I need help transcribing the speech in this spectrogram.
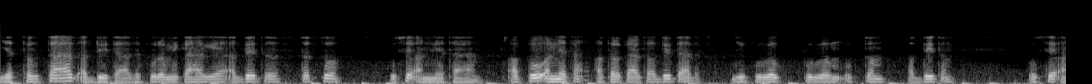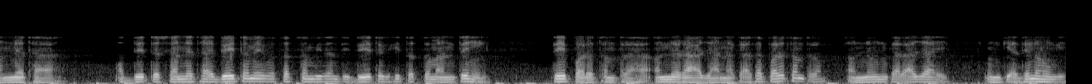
यथोक्ताद अद्वैताद, पूर्व में कहा गया अद्वैत तत्व उसे अन्यथा अतो अन्यथा अतो का अद्वैताद, जो पूर्व पूर्व उत्तम अद्वैतम उससे अन्यथा। अद्वैत से अन्यथा द्वैतम एवं तत्व विदंती द्वैत ही तत्व मानते हैं। ते परतंत्र, अन्य राजा न का परतंत्र अन्य उनका राजा है, उनके अधीन होंगे।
